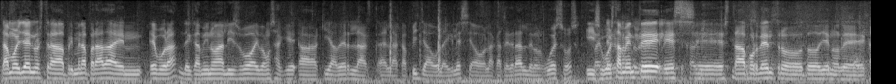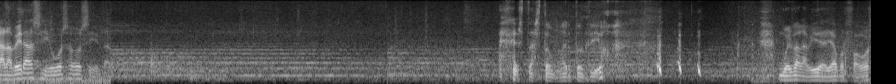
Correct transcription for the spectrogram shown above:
Estamos ya en nuestra primera parada en Évora, de camino a Lisboa, y vamos aquí, aquí a ver la, la capilla o la iglesia o la catedral de los huesos. Y supuestamente es, eh, está por dentro todo lleno de calaveras y huesos y tal. Estás todo muerto, tío. Vuelve a la vida ya, por favor.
